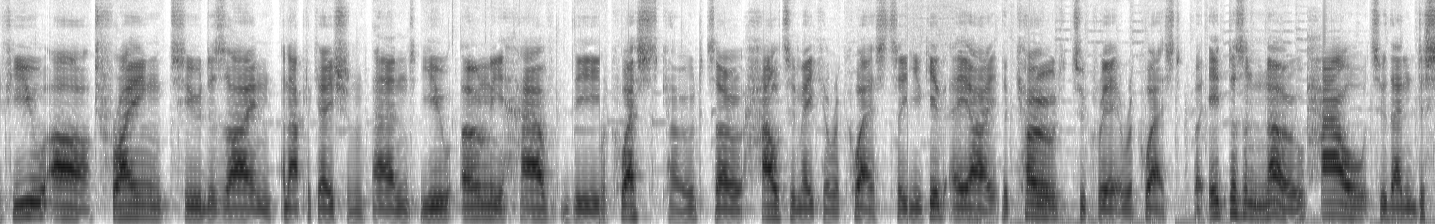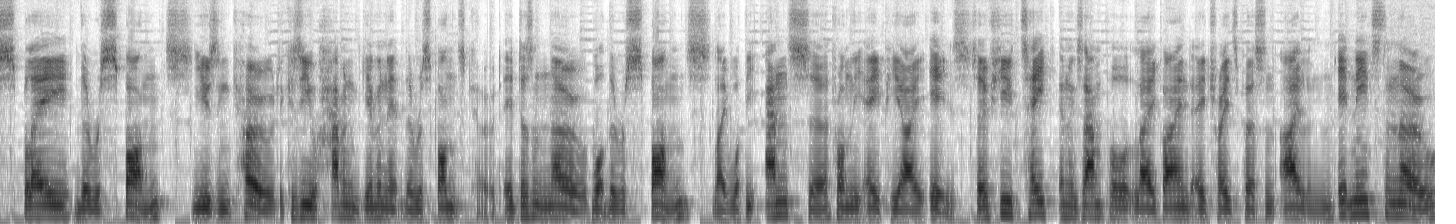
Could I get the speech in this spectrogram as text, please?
if you are trying to design an application and you only have the request code, so how to make a request, so you give AI the code to create a request, but it doesn't know how to then display the response using code because you haven't given it the response code. It doesn't know what the response, like what the answer from the API is. So if you take an example like find a tradesperson Ireland, it needs to know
